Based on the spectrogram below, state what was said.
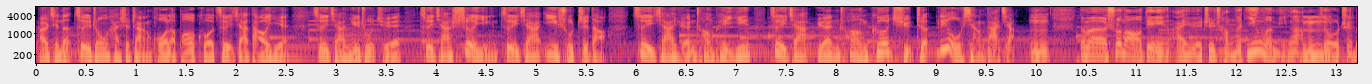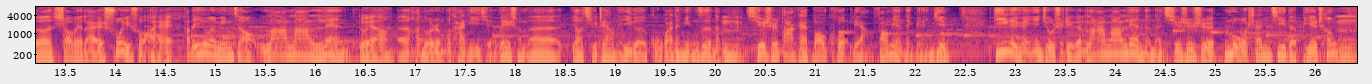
而且呢，最终还是斩获了包括最佳导演、最佳女主角、最佳摄影、最佳艺术指导、最佳原创配音、最佳原创歌曲这六项大奖。嗯，那么说到电影《爱乐之城》的英文名啊，就值得稍微来说一说。哎，它的英文名叫《La La Land》。对啊，呃，很多人不太理解为什么要。起这样的一个古怪的名字呢？嗯，其实大概包括两方面的原因。第一个原因就是这个拉拉链的呢，其实是洛杉矶的别称。嗯，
